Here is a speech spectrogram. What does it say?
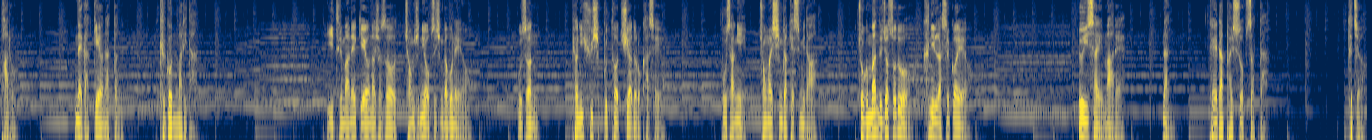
바로 내가 깨어났던 그곳 말이다. 이틀 만에 깨어나셔서 정신이 없으신가 보네요. 우선 편히 휴식부터 취하도록 하세요. 부상이 정말 심각했습니다. 조금만 늦었어도 큰일 났을 거예요. 의사의 말에 난 대답할 수 없었다. 그저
